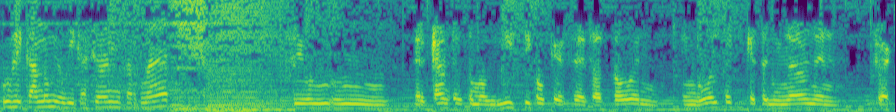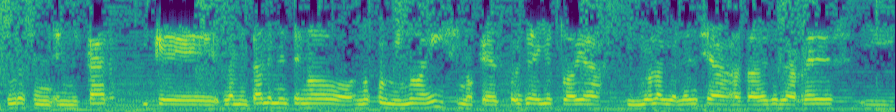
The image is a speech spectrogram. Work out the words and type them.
publicando mi ubicación en internet. Sí, un, un automovilístico que se trató en, en golpes y que terminaron en fracturas en, en mi cara y que lamentablemente no, no culminó ahí, sino que después de ello todavía vivió la violencia a través de las redes y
